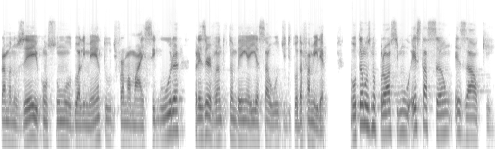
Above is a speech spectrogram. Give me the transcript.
para manuseio e consumo do alimento de forma mais segura, preservando também aí a saúde de toda a família. Voltamos no próximo Estação Exalc.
